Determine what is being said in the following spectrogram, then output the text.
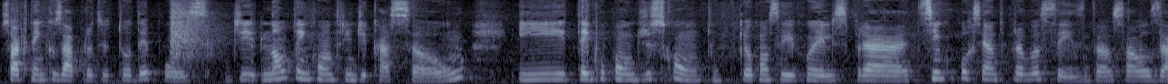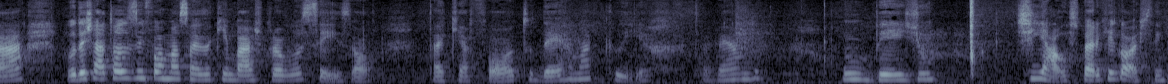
só que tem que usar protetor depois. De, não tem contraindicação e tem cupom de desconto, que eu consegui com eles para 5% para vocês. Então é só usar. Vou deixar todas as informações aqui embaixo para vocês, ó. Tá aqui a foto, Derma Clear, Tá vendo? Um beijo. Tchau. Espero que gostem.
